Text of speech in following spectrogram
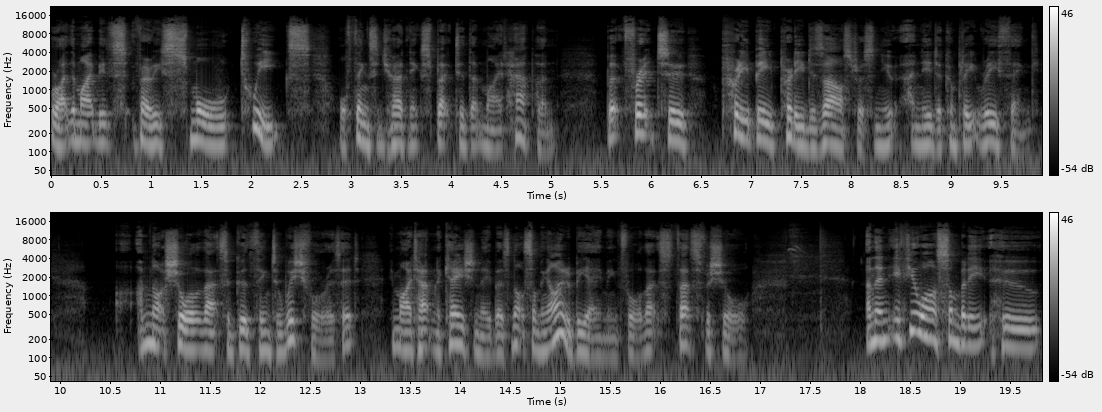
All right, there might be very small tweaks or things that you hadn't expected that might happen, but for it to pretty be pretty disastrous and you and need a complete rethink, I'm not sure that that's a good thing to wish for, is it? It might happen occasionally, but it's not something I would be aiming for. That's that's for sure. And then if you are somebody who,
